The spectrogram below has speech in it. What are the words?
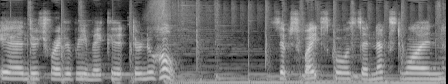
and they're trying to remake it their new home. Zipp's Fight School is the next one.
